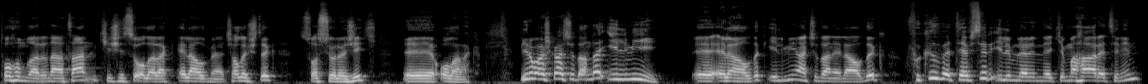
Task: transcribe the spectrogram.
tohumlarını atan kişisi olarak ele almaya çalıştık sosyolojik e, olarak. Bir başka açıdan da ilmi ele aldık. İlmi açıdan ele aldık. Fıkıh ve tefsir ilimlerindeki maharetinin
